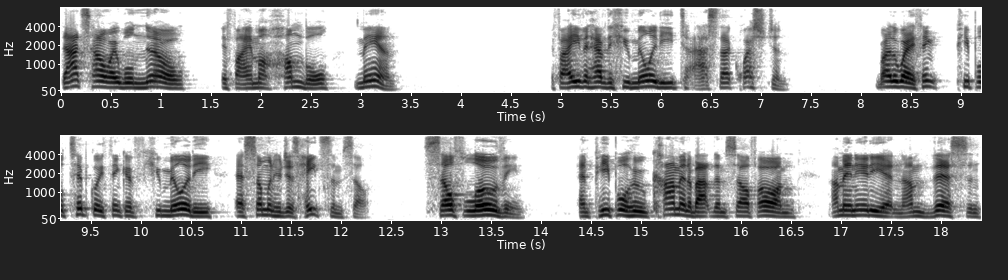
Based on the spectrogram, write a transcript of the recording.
That's how I will know if I am a humble man if I even have the humility to ask that question. By the way, I think people typically think of humility as someone who just hates themselves, self loathing, and people who comment about themselves, oh, I'm, I'm an idiot and I'm this, and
